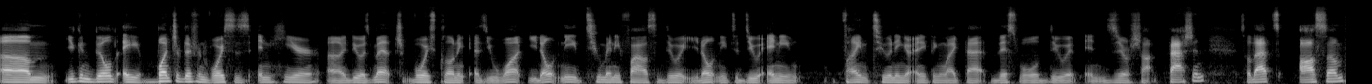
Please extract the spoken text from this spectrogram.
um, you can build a bunch of different voices in here, uh, do as much voice cloning as you want. You don't need too many files to do it. You don't need to do any fine tuning or anything like that. This will do it in zero shot fashion. So that's awesome.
